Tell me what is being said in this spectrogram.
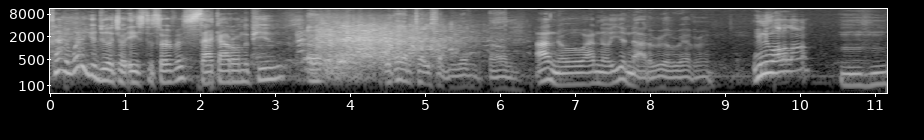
Tell me, what do you do at your Easter service? Sack out on the pews? Look, I gotta tell you something, Reverend. Um, I know, I know. You're not a real reverend. you knew all along? Mm-hmm.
